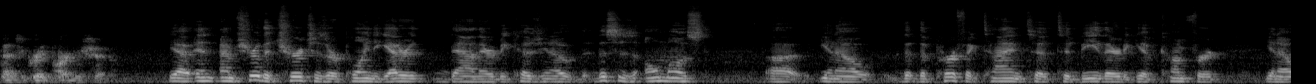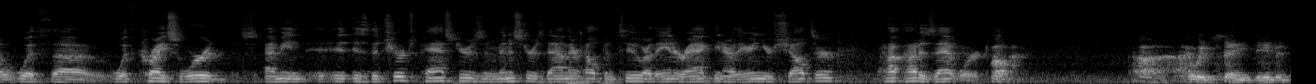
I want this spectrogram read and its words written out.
that's a great partnership. Yeah, and I'm sure the churches are pulling together down there because you know th- this is almost, uh, you know, the the perfect time to to be there to give comfort, you know, with uh, with Christ's words. I mean, is the church pastors and ministers down there helping too? Are they interacting? Are they in your shelter? How how does that work? Well, uh, I would say, David,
